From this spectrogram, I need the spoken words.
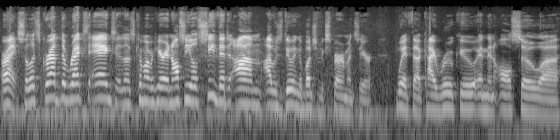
All right, so let's grab the Rex eggs and let's come over here. And also, you'll see that um, I was doing a bunch of experiments here with uh, Kairuku and then also uh,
